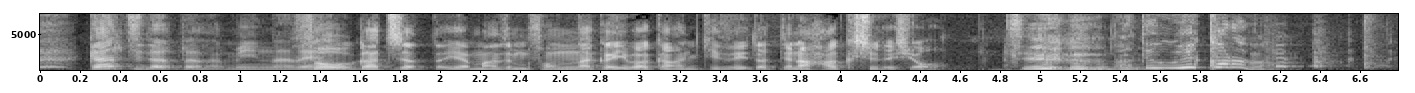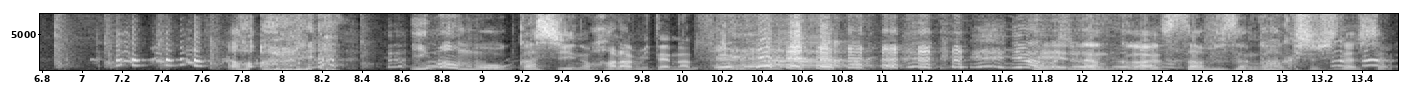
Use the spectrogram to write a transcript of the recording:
ガチだったんだみんなね。そうガチだった。いやまあでもその中違和感に気づいたっていうのは拍手でしょ なんで上からなん？ああれ？今もおかしいの腹みたいになってる えなんかスタッフさんが拍手しだしたら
